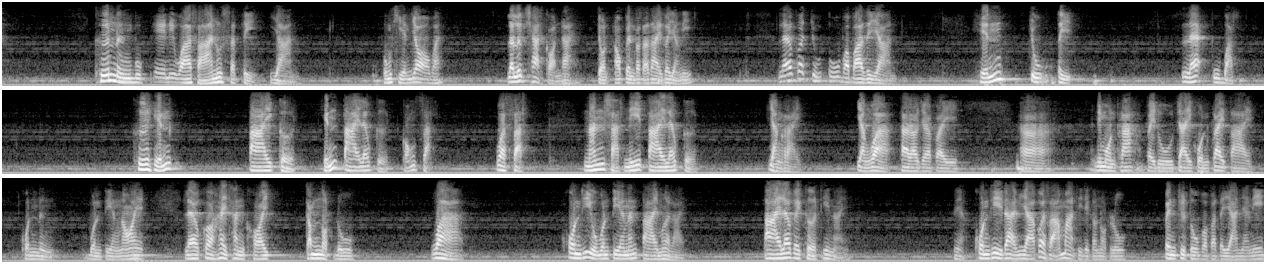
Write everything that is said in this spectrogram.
คือหนึ่งบุพเพนิวาสานุสติญาณผมเขียนย่อไว้ระลึกชาติก่อนได้ จดเอาเป็นภาษาไทยก็อย่างนี้ แล้วก็จุตูปปาสยาน เห็นจุติ และอุบัติ คือเห็นตายเกิด เห็นตายแล้วเกิดของสัตว์ ว่าสัตว์ นั้นสัตว์นี้ตายแล้วเกิด อย่างไร อย่างว่าถ้าเราจะไปนิมนต์พระไปดูใจคนใกล้ตายคนหนึ่ง บนเตียงน้อย แล้วก็ให้ท่านคอยกำหนดดูว่าคนที่อยู่บนเตียงนั้นตายเมื่อไหร่ ตายแล้วไปเกิดที่ไหน เนี่ย คนที่ได้วิญญาก็สามารถที่จะกำหนดรู้ เป็นจุตูปปัตยานอย่างนี้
